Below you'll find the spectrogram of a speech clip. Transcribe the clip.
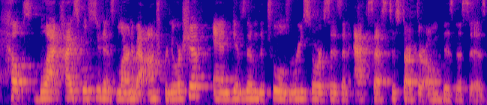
helps Black high school students learn about entrepreneurship and gives them the tools, resources, and access to start their own businesses.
